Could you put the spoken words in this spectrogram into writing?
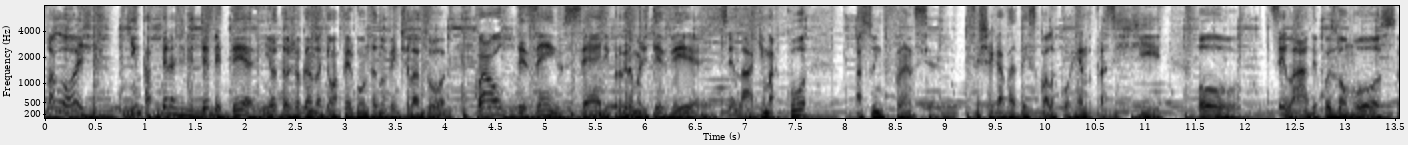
Logo hoje, quinta-feira de TBT, e eu tô jogando aqui uma pergunta no ventilador. Qual desenho, série, programa de TV, sei lá, que marcou a sua infância? Você chegava da escola correndo pra assistir, ou, sei lá, depois do almoço.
